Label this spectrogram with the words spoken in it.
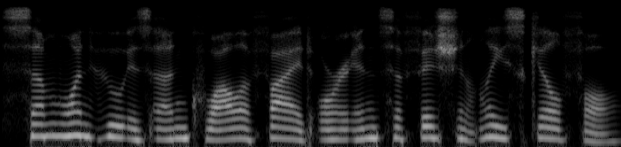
Someone who is unqualified or insufficiently skillful.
